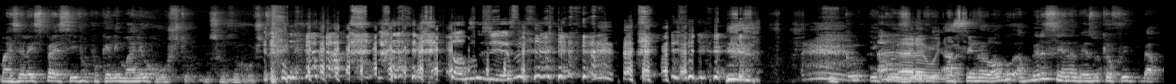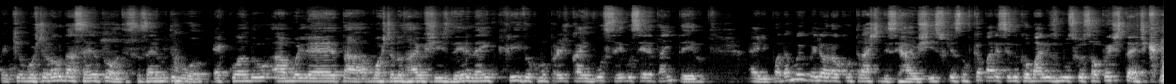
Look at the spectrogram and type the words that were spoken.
Mas ele é expressivo porque ele malha o rosto, os sons do rosto. Todos os dias. Inclusive, muito a cena logo, a primeira cena mesmo que eu fui, que eu gostei logo da série, pronto, essa série é muito boa. É quando a mulher tá mostrando os raios-x dele, né? É incrível como prejudicar em você e você ainda tá inteiro. Aí ele pode melhorar o contraste desse raio-x, porque senão fica parecendo que eu malho os músculos só pra estética.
